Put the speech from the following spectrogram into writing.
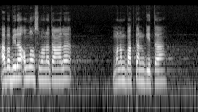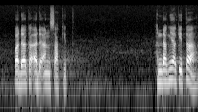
Apabila Allah Subhanahu wa taala menempatkan kita pada keadaan sakit, hendaknya kita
